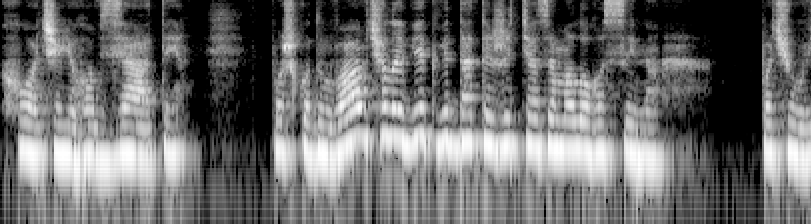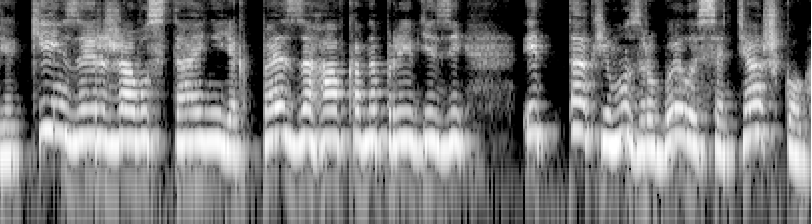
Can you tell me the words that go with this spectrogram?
хоче його взяти. Пошкодував чоловік віддати життя за малого сина. Почув, як кінь заіржав у стайні, як пес загавкав на прив'язі, і так йому зробилося тяжко,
